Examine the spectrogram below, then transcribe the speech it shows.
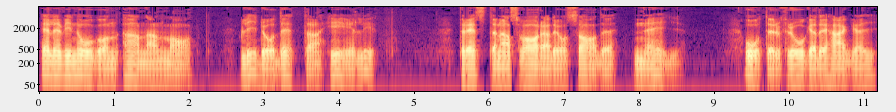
eller vid någon annan mat, blir då detta heligt? Prästerna svarade och sade nej. Återfrågade Hagai,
